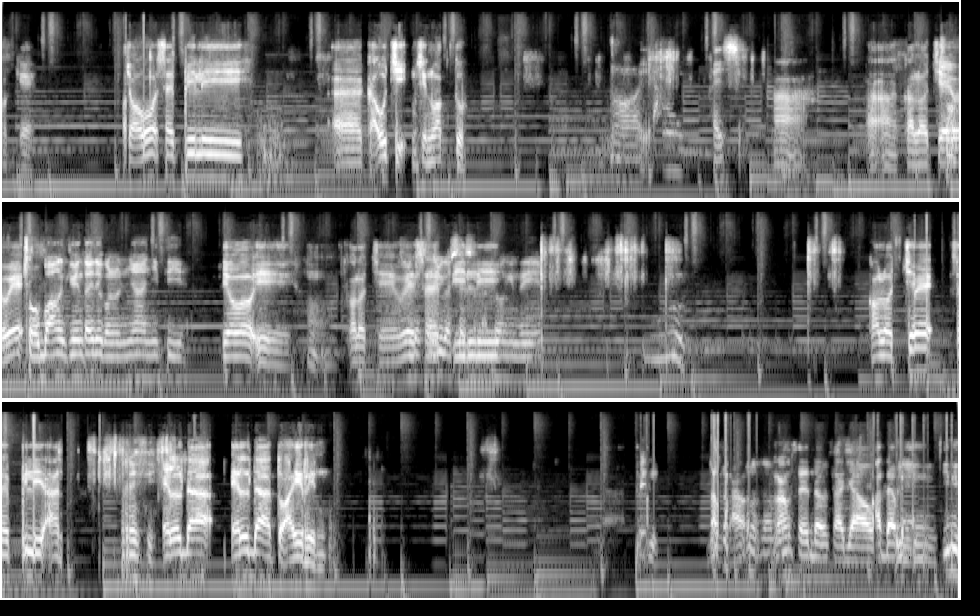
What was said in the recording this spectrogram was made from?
oke. Cowok saya pilih eh, Kak Uci mesin waktu. Oh iya. I see. ah ah, ah. kalau cewek Co- Coba ngikutin tadi kalau nyanyi ti. Yo eh hmm. kalau cewek saya saya pilih kalau cewek saya pilih An- Revi. Elda Elda atau Airin Sekarang saya tidak usah jawab. Ada ini, ini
